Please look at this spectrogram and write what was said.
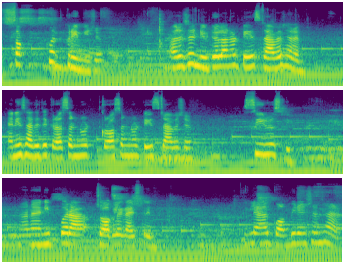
સખત ક્રીમી છે. અને જે ન્યુટેલાનો ટેસ્ટ આવે છે ને, એની સાથે જે ક્રસનનો ક્રોસનનો ટેસ્ટ આવે છે સિરિયસલી અને એની પર આ ચોકલેટ આઈસ્ક્રીમ એટલે આ કોમ્બિનેશન છે ને,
